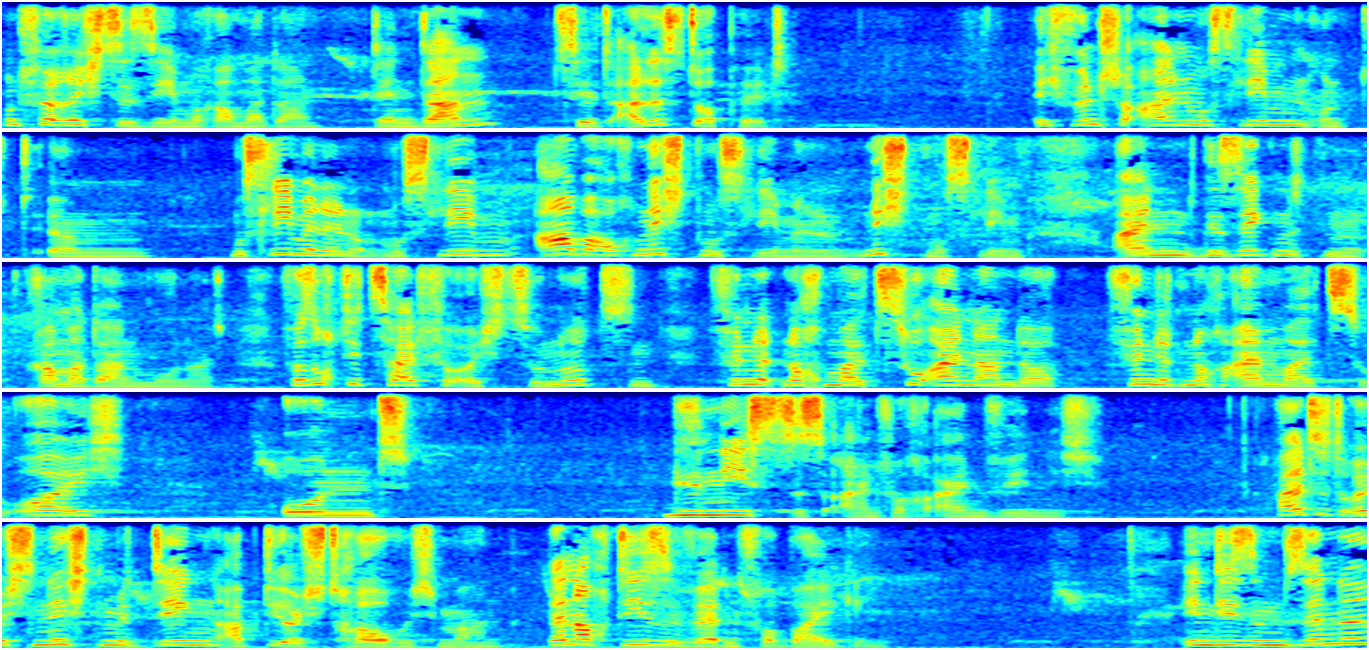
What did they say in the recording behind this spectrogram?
und verrichte sie im Ramadan, denn dann zählt alles doppelt. Ich wünsche allen Muslimen und ähm, Musliminnen und Muslimen, aber auch Nicht-Musliminnen und Nicht-Muslimen einen gesegneten Ramadan-Monat. Versucht die Zeit für euch zu nutzen, findet nochmal zueinander, findet noch einmal zu euch und genießt es einfach ein wenig. Haltet euch nicht mit Dingen ab, die euch traurig machen, denn auch diese werden vorbeigehen. In diesem Sinne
